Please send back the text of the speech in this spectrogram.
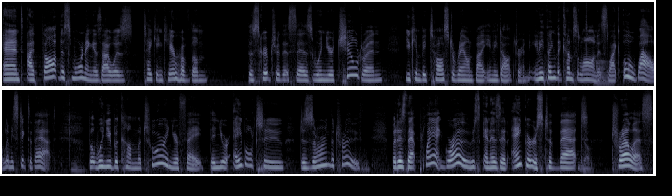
And I thought this morning as I was taking care of them, the scripture that says, when you're children, you can be tossed around by any doctrine. Anything that comes along, it's like, oh, wow, let me stick to that. But when you become mature in your faith, then you're able to discern the truth. But as that plant grows and as it anchors to that Yeah. trellis,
